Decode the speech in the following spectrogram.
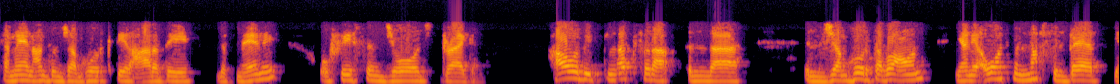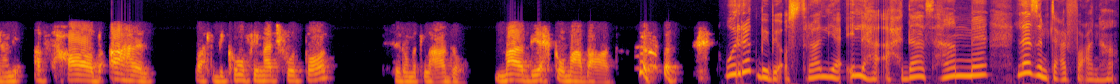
كمان عندهم جمهور كثير عربي لبناني وفي سنت جورج دراجون. هول ثلاث فرق الجمهور تبعهم؟ يعني أوقات من نفس البيت يعني أصحاب أهل وقت بيكون في match football بصيروا مثل عدو ما بيحكوا مع بعض. والرجبي بأستراليا إلها أحداث هامة لازم تعرفوا عنها.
